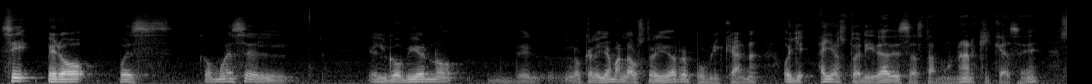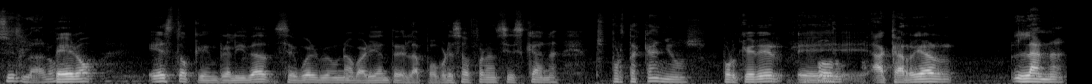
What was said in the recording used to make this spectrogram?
Sí, pero pues como es el, el gobierno de lo que le llaman la austeridad republicana, oye, hay austeridades hasta monárquicas, ¿eh? Sí, claro. Pero esto que en realidad se vuelve una variante de la pobreza franciscana, pues por tacaños, por querer eh, Por- acarrear lana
